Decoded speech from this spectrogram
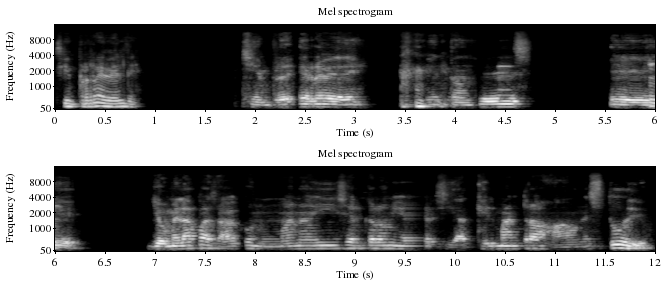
siempre rebelde. siempre RBD. Entonces, eh, yo me la pasaba con un man ahí cerca de la universidad que el man trabajaba en un estudio,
